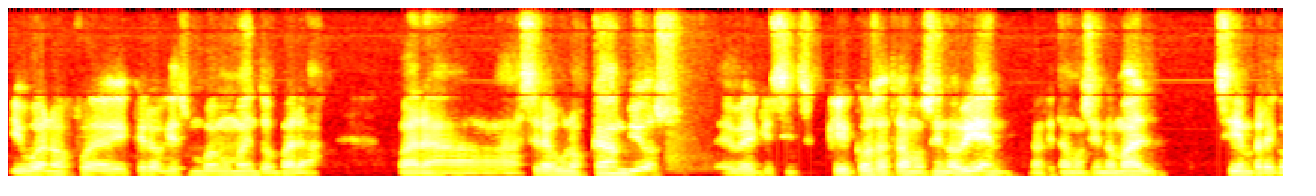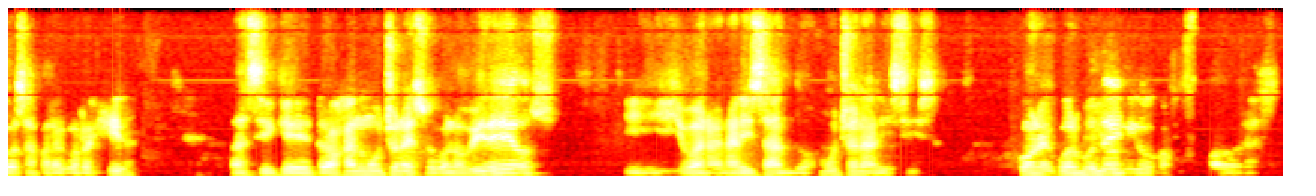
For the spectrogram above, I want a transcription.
Y bueno, fue, creo que es un buen momento para, para hacer algunos cambios, ver qué, qué cosas estamos haciendo bien, las que estamos haciendo mal, siempre hay cosas para corregir Así que trabajando mucho en eso, con los videos y bueno, analizando, mucho análisis. Con el cuerpo técnico, con las jugadoras.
